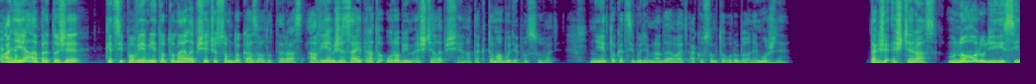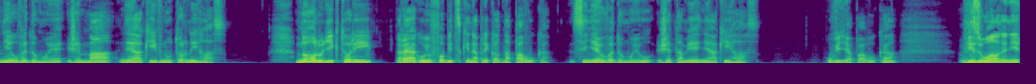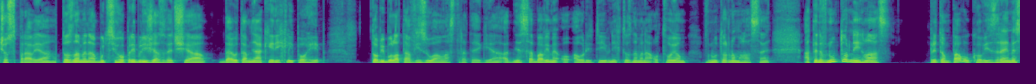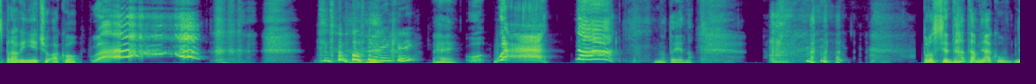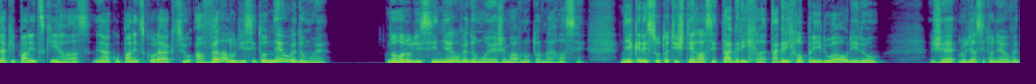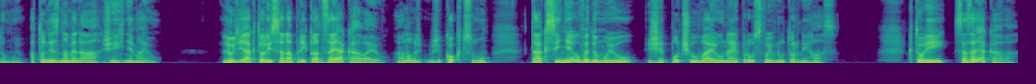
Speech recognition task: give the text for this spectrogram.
Ani ja, pretože keď si poviem, je to to najlepšie, čo som dokázal doteraz a viem, že zajtra to urobím ešte lepšie, no tak to ma bude posúvať. Nie to, keď si budem nadávať, ako som to urobil nemožne. Takže ešte raz, mnoho ľudí si neuvedomuje, že má nejaký vnútorný hlas. Mnoho ľudí, ktorí reagujú fobicky napríklad na pavúka, si neuvedomujú, že tam je nejaký hlas. Uvidia pavúka, vizuálne niečo spravia, to znamená, buď si ho priblížia zväčšia, dajú tam nejaký rýchly pohyb, to by bola tá vizuálna stratégia a dnes sa bavíme o auditívnych, to znamená o tvojom vnútornom hlase a ten vnútorný hlas pri tom pavúkovi zrejme spraví niečo ako To bol prvý krik? Hej. No to je jedno. Proste dá tam nejakú, nejaký panický hlas, nejakú panickú reakciu a veľa ľudí si to neuvedomuje. Mnoho ľudí si neuvedomuje, že má vnútorné hlasy. Niekedy sú totiž tie hlasy tak rýchle, tak rýchlo prídu a odídu, že ľudia si to neuvedomujú. A to neznamená, že ich nemajú. Ľudia, ktorí sa napríklad zajakávajú, áno, že kokcú, tak si neuvedomujú, že počúvajú najprv svoj vnútorný hlas, ktorý sa zajakáva.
